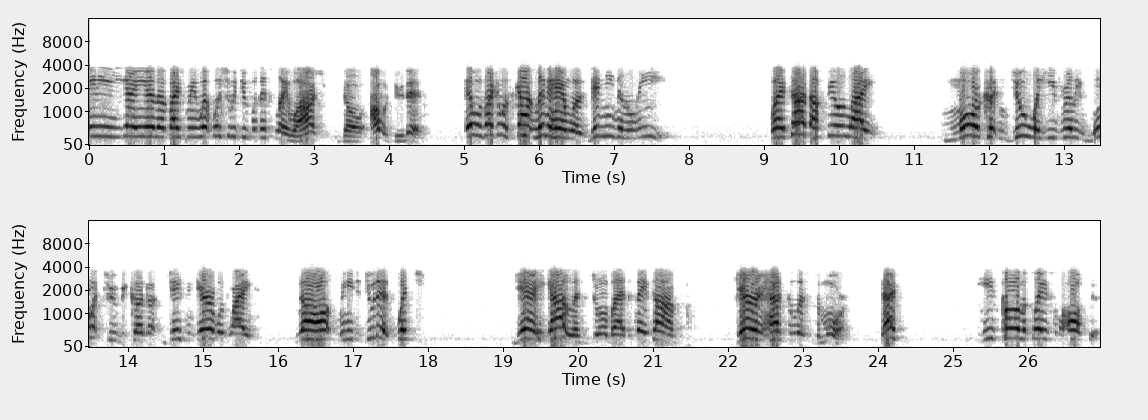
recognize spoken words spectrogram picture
any you got any other advice for me? What what should we do for this play? Well I you know, I would do this. It was like it was Scott Linehan was didn't even lead. But at times I feel like Moore couldn't do what he really want to because uh, Jason Garrett was like, no, we need to do this. Which, yeah, he got to listen to him, but at the same time, Garrett has to listen to Moore. That's he's calling the plays from the office,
